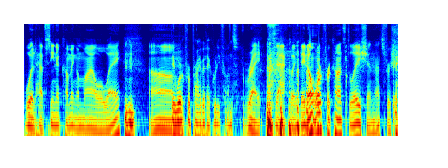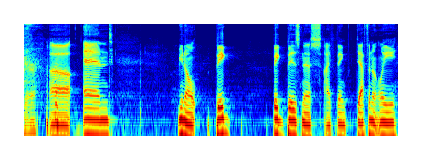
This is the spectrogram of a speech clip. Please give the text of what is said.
would have seen it coming a mile away. Um, They work for private equity funds. Right, exactly. they don't work for Constellation, that's for sure. Uh, and you know, big big business, I think, definitely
